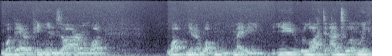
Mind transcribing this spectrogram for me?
what their opinions are and what what you know what maybe you would like to add to it and we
